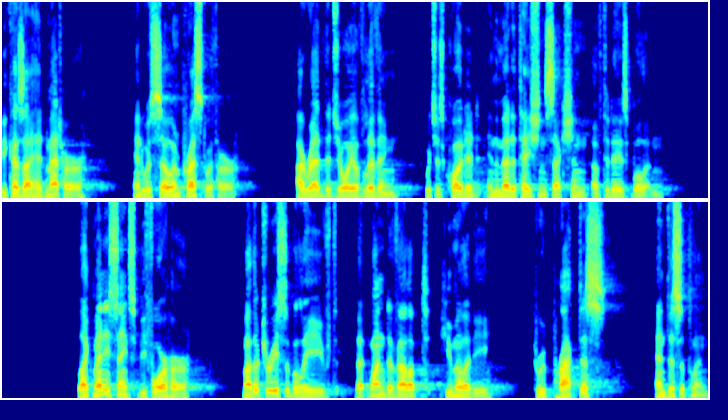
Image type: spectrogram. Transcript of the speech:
Because I had met her and was so impressed with her, I read The Joy of Living, which is quoted in the meditation section of today's bulletin. Like many saints before her, Mother Teresa believed that one developed humility through practice and discipline.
